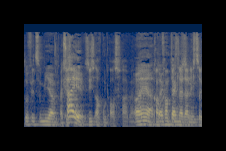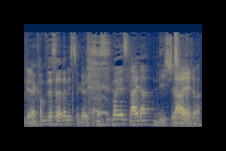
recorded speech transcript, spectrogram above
so viel zu mir. Also Kai! Siehst auch gut aus, Fabian. Oh ja, kommt, kommt das leider nicht zur Geltung. Ja, kommt das leider nicht zur Geltung. Das sieht man jetzt leider nicht. Leider.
